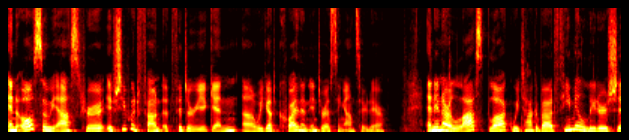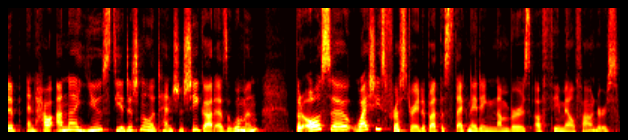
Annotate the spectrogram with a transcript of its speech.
And also, we asked her if she would found Outfittery again. Uh, we got quite an interesting answer there. And in our last blog, we talk about female leadership and how Anna used the additional attention she got as a woman, but also why she's frustrated about the stagnating numbers of female founders.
